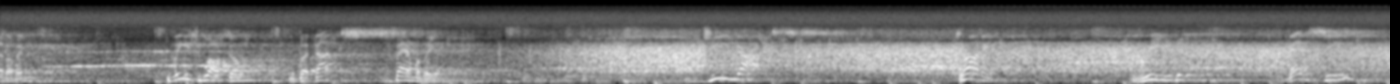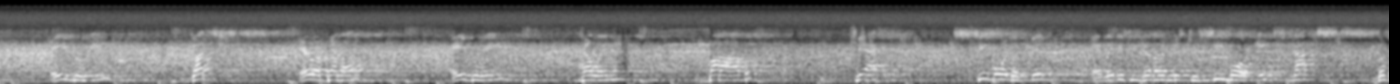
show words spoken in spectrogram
Gentlemen, please welcome the Knox family. G. Knox, Connie, Reed, Nancy, Avery, Gus, Arabella, Avery, Helen, Bob, Jack, Seymour the fifth, and ladies and gentlemen, Mr. Seymour H. Knox the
